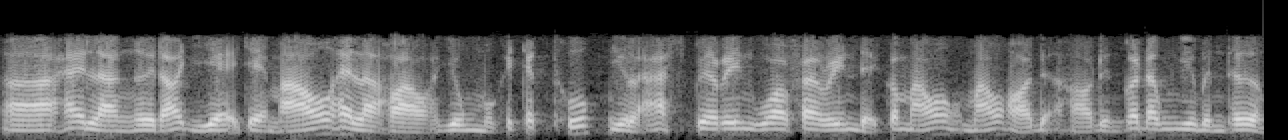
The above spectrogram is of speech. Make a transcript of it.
à, hay là người đó dễ chảy máu hay là họ dùng một cái chất thuốc như là aspirin, warfarin để có máu máu họ họ đừng có đông như bình thường.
